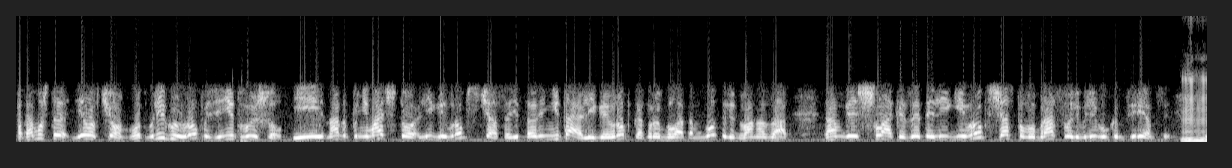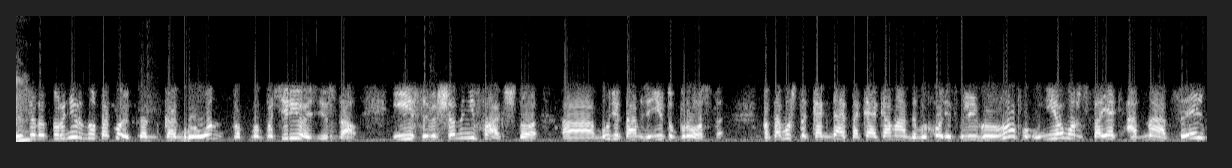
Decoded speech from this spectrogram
Потому что дело в чем? Вот в Лигу Европы «Зенит» вышел. И надо понимать, что Лига Европы сейчас, это не та Лига Европы, которая была там год или два назад. Там весь шлак из этой Лиги Европы сейчас повыбрасывали в Лигу конференций. Мгм. То есть этот турнир, ну, такой, как, как бы он по- по- посерьезнее стал. И совершенно не факт, что а, будет там «Зениту» просто. Потому что, когда такая команда выходит в Лигу Европы, у нее может стоять одна цель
